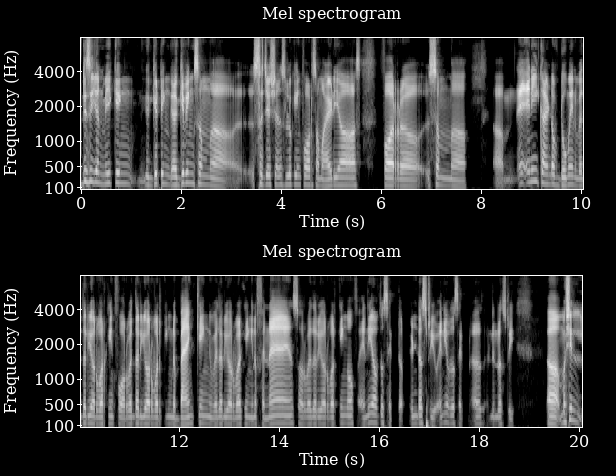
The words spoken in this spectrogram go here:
decision making getting uh, giving some uh, suggestions looking for some ideas for uh, some uh, um, any kind of domain whether you are working for whether you are working in a banking whether you are working in a finance or whether you are working of any of the sector industry any of the sector uh, industry machine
